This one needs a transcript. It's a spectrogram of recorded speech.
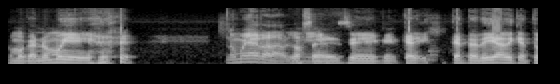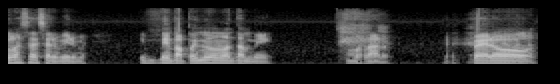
Como que no muy, No muy agradable. no sé, sí, que, que, que te digan de que tú vas a servirme. Y mi papá y mi mamá también. Como raro. Pero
